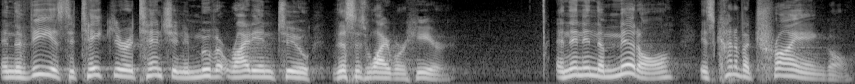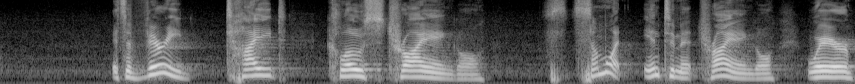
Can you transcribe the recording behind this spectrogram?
And the V is to take your attention and move it right into this is why we're here. And then in the middle is kind of a triangle. It's a very tight, close triangle, somewhat intimate triangle, where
